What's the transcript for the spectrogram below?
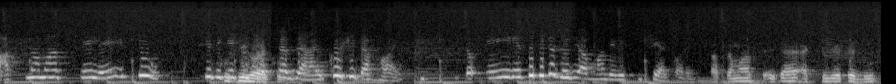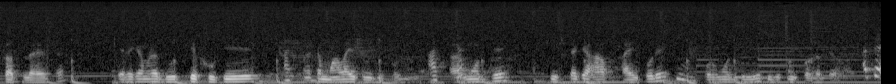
কাতলা মাছ পেলে একটু সেদিকে একটু চর্চা যায় খুশিটা হয়। তো এই রেসিপিটা যদি আমাদের একটু শেয়ার করেন। কাতলা মাছ এটা অ্যাকচুয়ালি হচ্ছে দুধ কাতলা এটা। এটাকে আমরা দুধকে ফুটিয়ে আচ্ছা। একটা মালাই তৈরি করি আচ্ছা। তার মধ্যে ফিশটাকে হাফ ফ্রাই করে ওর মধ্যে দিয়ে কিছুক্ষণ ফোটাতে হয় আচ্ছা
